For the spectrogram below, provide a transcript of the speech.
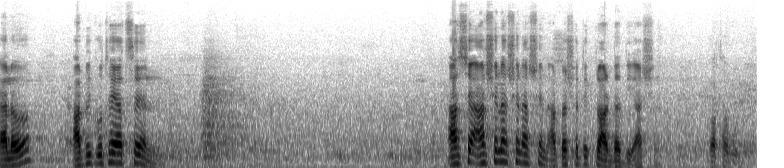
হ্যালো আপনি কোথায় আছেন? আসে আসেন আসেন আসেন আপনার সাথে একটু আড্ডা দিই আসেন। কথা বলি।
